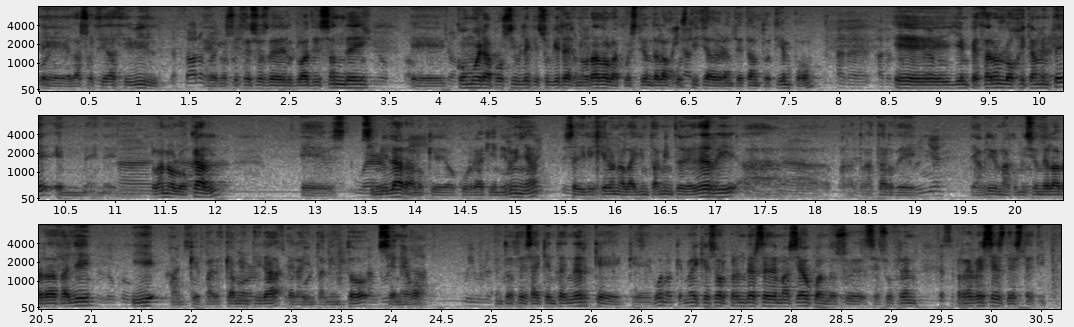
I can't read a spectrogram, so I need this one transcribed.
eh, la sociedad civil, eh, los sucesos del Bloody Sunday, eh, cómo era posible que se hubiera ignorado la cuestión de la justicia durante tanto tiempo. Y empezaron, lógicamente, en, en el plano local, similar a lo que ocurre aquí en Iruña, se dirigieron al Ayuntamiento de Derry para tratar de, abrir una comisión de la verdad allí y, aunque parezca mentira, el Ayuntamiento se negó. Entonces hay que entender que, que, bueno, que no hay que sorprenderse demasiado cuando se, se sufren reveses de este tipo.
